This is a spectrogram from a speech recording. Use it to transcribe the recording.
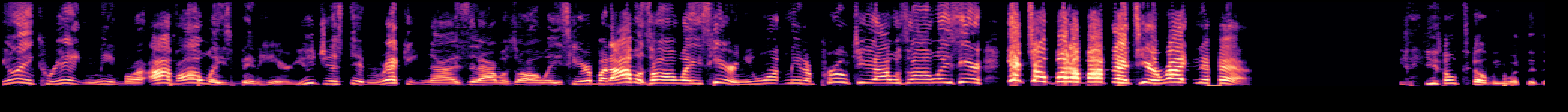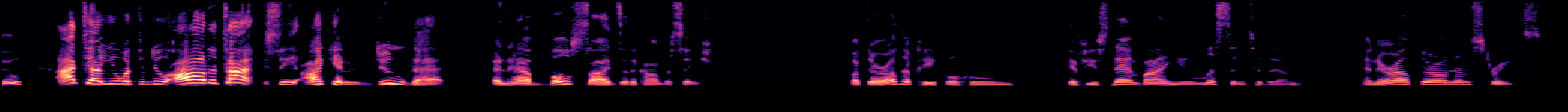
You ain't creating me, bro. I've always been here. You just didn't recognize that I was always here, but I was always here. And you want me to prove to you I was always here? Get your butt up out that chair right now. you don't tell me what to do. I tell you what to do all the time. You see, I can do that and have both sides of the conversation. But there are other people whom, if you stand by and you listen to them, and they're out there on them streets,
